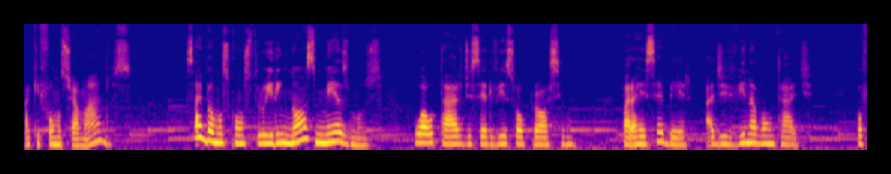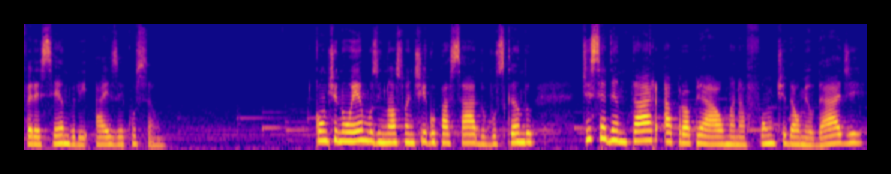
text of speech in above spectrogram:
a que fomos chamados, saibamos construir em nós mesmos o altar de serviço ao próximo para receber a divina vontade, oferecendo-lhe a execução. Continuemos em nosso antigo passado buscando dissedentar a própria alma na fonte da humildade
